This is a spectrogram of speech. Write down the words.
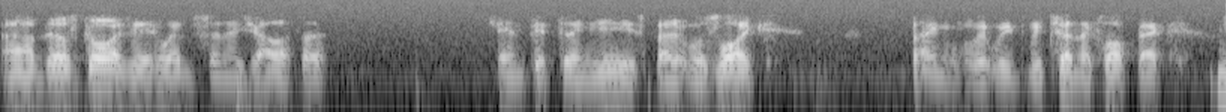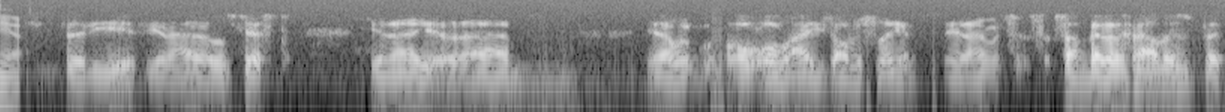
um, there was guys there who hadn't seen each other for 10, 15 years, but it was like, bang, we, we, we turned the clock back Yeah. 30 years. You know, it was just, you know, um, you know, all, all aged obviously, and you know, some better than others, but.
